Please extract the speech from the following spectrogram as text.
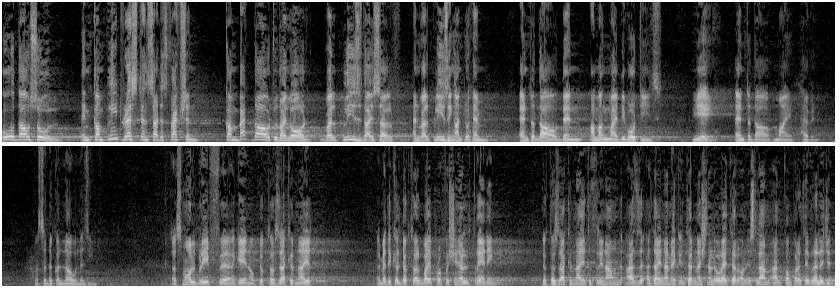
O thou soul, in complete rest and satisfaction, come back thou to thy Lord, well pleased thyself and well pleasing unto him. Enter thou then among my devotees, yea, enter thou my heaven. A small brief uh, again of Dr. Zakir Naik, a medical doctor by professional training. Dr. Zakir Naik is renowned as a dynamic international orator on Islam and comparative religion.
